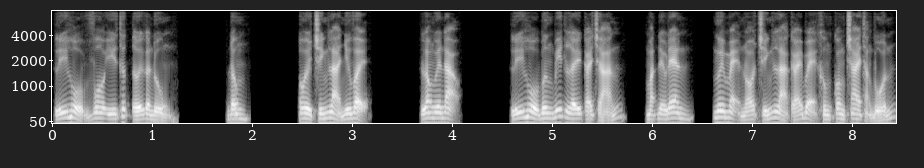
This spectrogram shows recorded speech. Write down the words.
Lý hổ vô ý thức tới gần đùng. Đông. Ôi, chính là như vậy. Long nguyên đạo. Lý hồ bưng bít lấy cái chán, mặt đều đen, ngươi mẹ nó chính là cái bẹ không con trai thẳng bốn.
